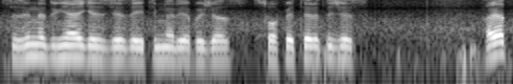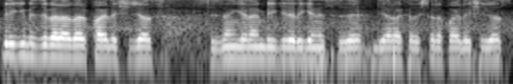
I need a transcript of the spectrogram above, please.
Sizinle dünyayı gezeceğiz, eğitimler yapacağız, sohbetler edeceğiz. Hayat bilgimizi beraber paylaşacağız. Sizden gelen bilgileri gene size, diğer arkadaşlara paylaşacağız.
